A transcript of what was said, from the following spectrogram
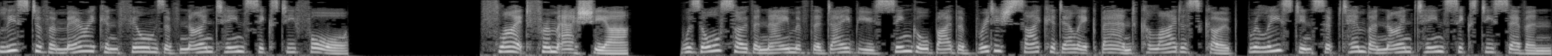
List of American films of 1964 Flight from Ashiya was also the name of the debut single by the British psychedelic band Kaleidoscope, released in September 1967.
